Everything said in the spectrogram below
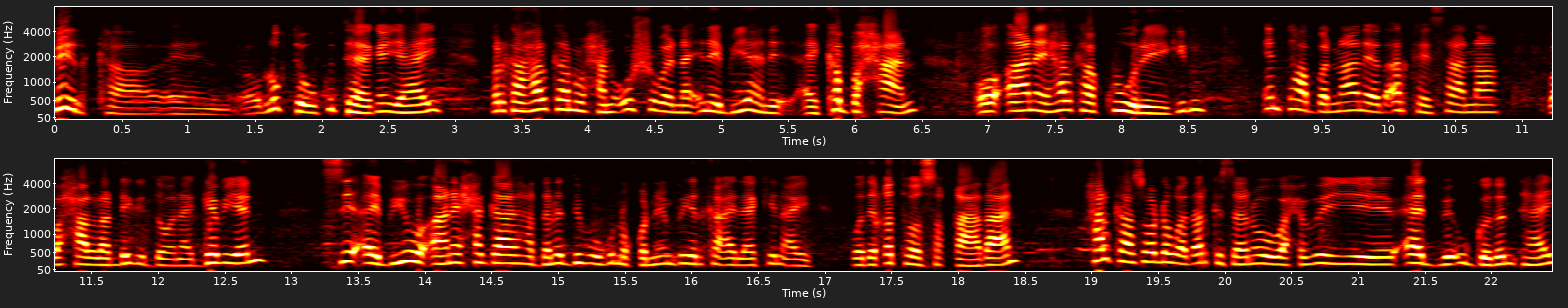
biirka lugta uu ku taagan yahay. Marka halkan waxaan u shubaynaa inay biyahani ay ka baxaan oo aanay halkaa ku wareegin. Intaa bannaaneed arkaysaana waxaa la dhigi doonaa gebyan si ay biyuhu aanay xaggaa haddana dib ugu noqonin biirka laakiin ay wadiiqo toosa qaadaan halkaasoo dhan waad arkaysaanoo waxa weeye aad bay u godan tahay.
